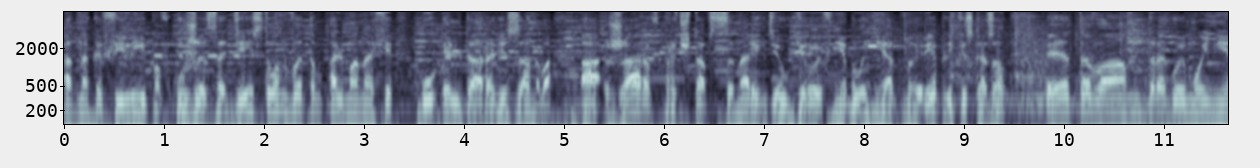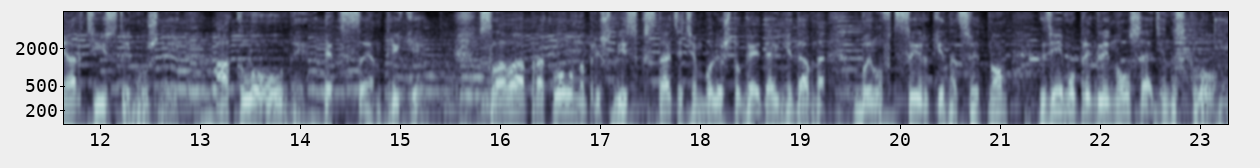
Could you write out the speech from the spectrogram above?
однако Филиппов уже задействован в этом альманахе у Эльдара Рязанова, а Жаров, прочитав сценарий, где у героев не было ни одной реплики, сказал «Это вам, дорогой мой, не артисты нужны, а клоуны, эксцентрики». Слова про клоуна пришлись кстати, тем более, что Гайдай недавно был в цирке на Цветном, где ему приглянулся один из клоунов.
